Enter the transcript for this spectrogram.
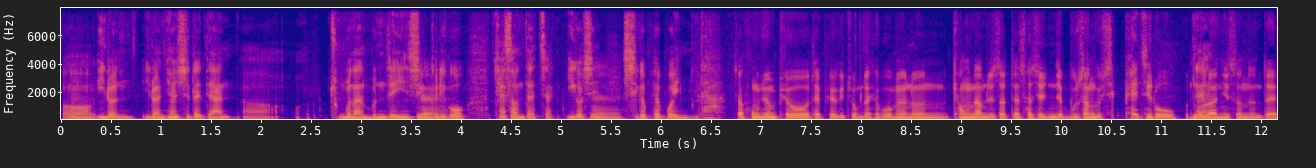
어, 음. 이런 이런 현실에 대한 어, 충분한 문제 인식 네. 그리고 개선 대책 이것이 네. 시급해 보입니다. 자, 홍준표 대표 얘기 좀 더 해보면은 경남지사 때 사실 이제 무상급식 폐지로 네. 논란이 있었는데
